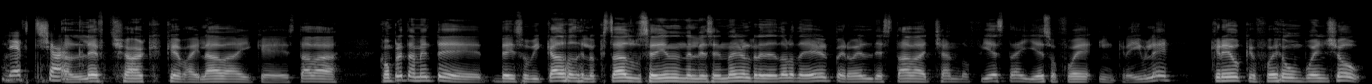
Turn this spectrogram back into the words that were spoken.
Left Shark. al Left Shark que bailaba y que estaba completamente desubicado de lo que estaba sucediendo en el escenario alrededor de él, pero él estaba echando fiesta y eso fue increíble. Creo que fue un buen show.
